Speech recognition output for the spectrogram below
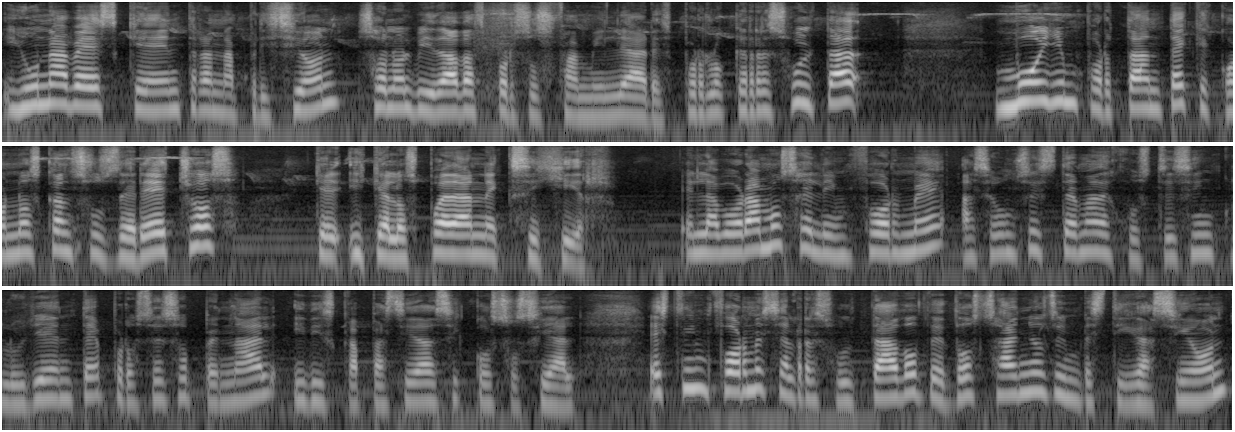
y una vez que entran a prisión son olvidadas por sus familiares, por lo que resulta muy importante que conozcan sus derechos y que los puedan exigir. Elaboramos el informe hacia un sistema de justicia incluyente, proceso penal y discapacidad psicosocial. Este informe es el resultado de dos años de investigación,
